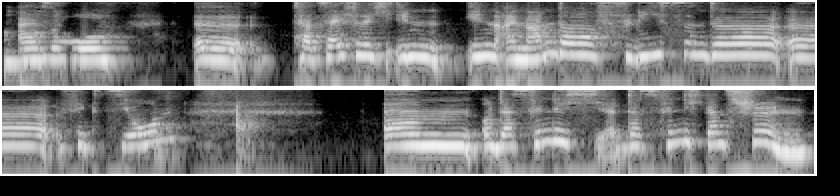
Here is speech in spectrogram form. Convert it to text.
Mhm. Also äh, tatsächlich in, ineinander fließende äh, Fiktion. Ähm, und das finde ich, das finde ich ganz schön.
